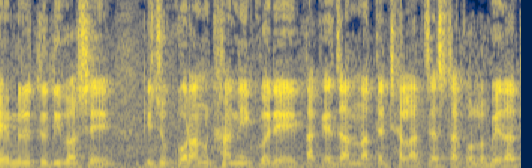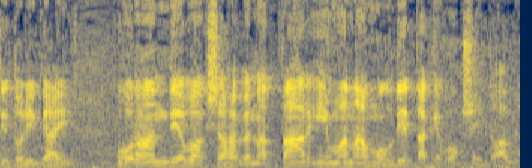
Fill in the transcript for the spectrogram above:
এই মৃত্যু দিবসে কিছু কোরআন খানি করে তাকে জান্নাতে ঠেলার চেষ্টা করল বেদাতি তরিকায়। কোরআন দিয়ে বক্সা হবে না, তার ইমান আমল দিয়ে তাকে বক্সাইত হবে।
